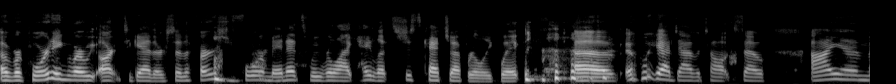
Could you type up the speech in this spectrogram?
a recording where we aren't together. So the first four minutes we were like, hey, let's just catch up really quick. um, and we had to have a talk. So I am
